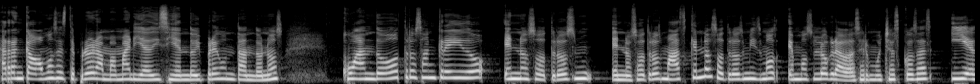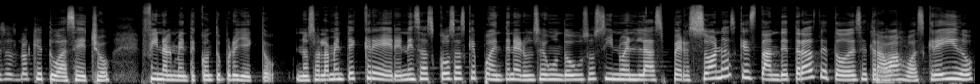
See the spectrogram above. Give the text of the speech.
arrancábamos este programa, María, diciendo y preguntándonos, cuando otros han creído en nosotros, en nosotros más que en nosotros mismos, hemos logrado hacer muchas cosas y eso es lo que tú has hecho finalmente con tu proyecto. No solamente creer en esas cosas que pueden tener un segundo uso, sino en las personas que están detrás de todo ese trabajo. Has creído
